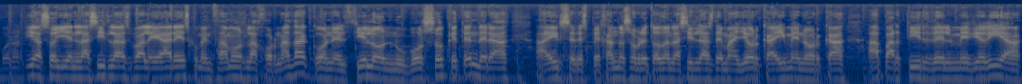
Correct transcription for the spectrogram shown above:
Buenos días. Hoy en las Islas Baleares comenzamos la jornada con el cielo nuboso que tenderá a irse despejando sobre todo en las islas de Mallorca y Menorca a partir del mediodía.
